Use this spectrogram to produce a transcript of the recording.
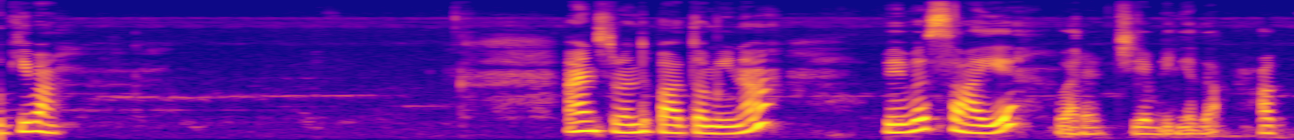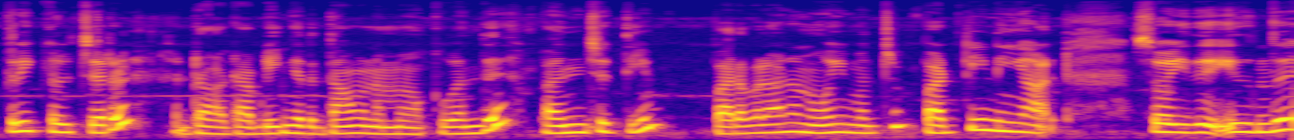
ஓகேவா ஆன்சர் வந்து பார்த்தோம் அப்படின்னா விவசாய வறட்சி அப்படிங்கிறது தான். அக்ரிகல்ச்சரல் டாட் அப்படிங்கிறது தான் நமக்கு வந்து பஞ்சத்தையும் பரவலான நோய் மற்றும் பட்டினியால். ஸோ இது இது வந்து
